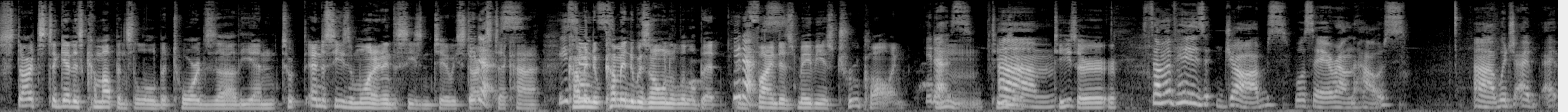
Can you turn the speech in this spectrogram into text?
starts to get his comeuppance a little bit towards uh, the end, to, end of season one and into season two. He starts to kind of come into come into his own a little bit and does. find his maybe his true calling. he does. Hmm, teaser, Um, teaser. some of his jobs, we'll say, around the house, uh, which I, I,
